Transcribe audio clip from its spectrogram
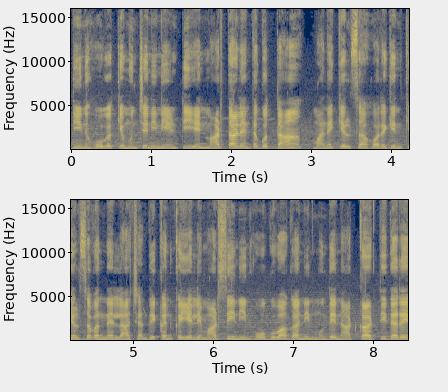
ನೀನು ಹೋಗಕ್ಕೆ ಮುಂಚೆ ನಿನ್ನ ಹೆಂಡತಿ ಏನ್ ಮಾಡ್ತಾಳೆ ಅಂತ ಗೊತ್ತಾ? ಮನೆ ಕೆಲಸ, ಹೊರಗಿನ ಕೆಲ್ಸವನ್ನೆಲ್ಲ ಚಂದ್ರಿಕನ್ ಕೈಯಲ್ಲಿ ಮಾಡಿಸಿ ನೀನ್ ಹೋಗುವಾಗ ನಿನ್ ಮುಂದೆ ನಾಟಕ ಆಡ್ತಿದ್ದಾರೆ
